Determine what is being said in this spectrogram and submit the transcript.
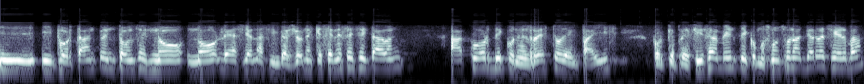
y, por tanto entonces no, no le hacían las inversiones que se necesitaban acorde con el resto del país, porque precisamente como son zonas de reserva,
